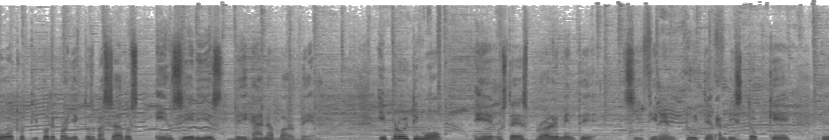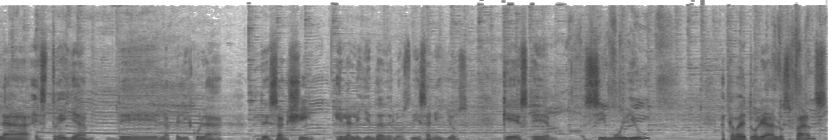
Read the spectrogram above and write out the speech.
u otro tipo de proyectos basados en series de Hanna-Barbera. Y por último, eh, ustedes probablemente si tienen Twitter han visto que la estrella de la película de Shang-Chi y la leyenda de los 10 anillos, que es eh, Simu Liu, acaba de trolear a los fans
